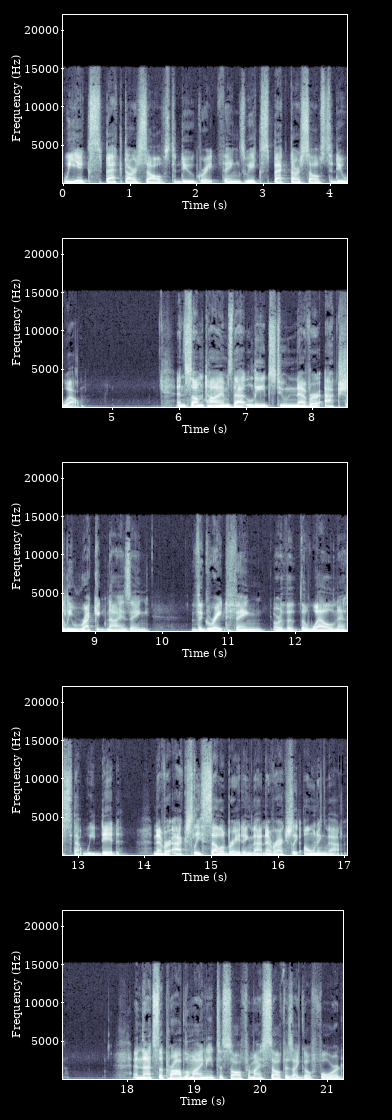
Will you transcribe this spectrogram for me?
We expect ourselves to do great things. We expect ourselves to do well. And sometimes that leads to never actually recognizing the great thing or the, the wellness that we did, never actually celebrating that, never actually owning that. And that's the problem I need to solve for myself as I go forward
